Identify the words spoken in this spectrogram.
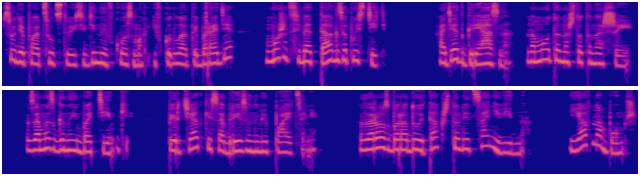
судя по отсутствию седины в космах и в кудлатой бороде, может себя так запустить. Одет грязно, намотано что-то на шее, замызганные ботинки, перчатки с обрезанными пальцами. Зарос бородой так, что лица не видно. Явно бомж.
